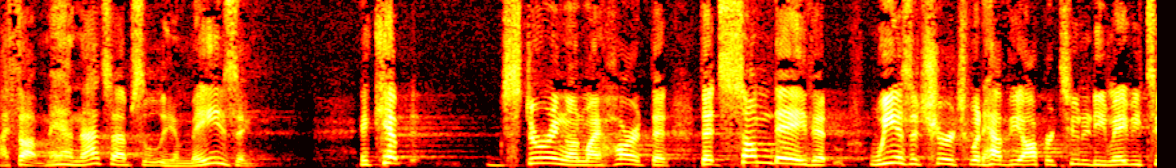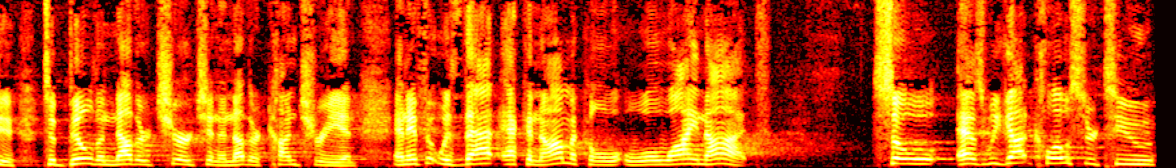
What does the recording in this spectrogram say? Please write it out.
I thought, man, that's absolutely amazing. It kept stirring on my heart that, that someday that we as a church would have the opportunity maybe to, to build another church in another country. And, and if it was that economical, well, why not? So as we got closer to,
